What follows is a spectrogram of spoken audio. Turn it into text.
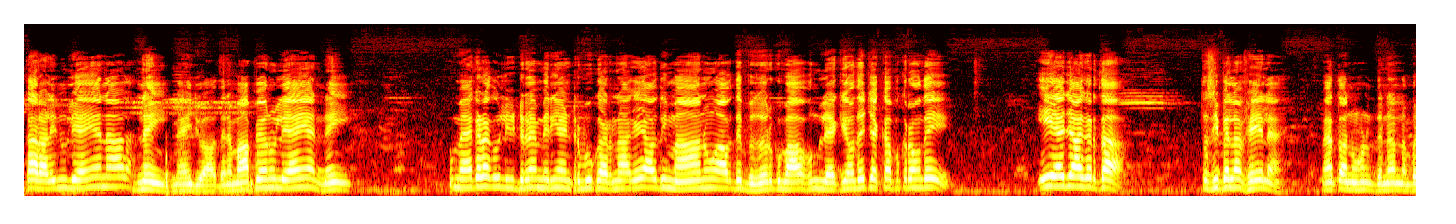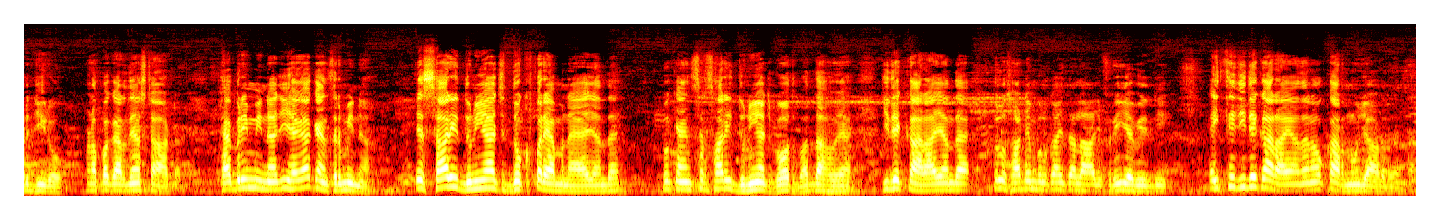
ਘਰ ਵਾਲੀ ਨੂੰ ਲਿਆਏ ਆ ਨਾਲ? ਨਹੀਂ, ਮੈਂ ਹੀ ਜਵਾਬ ਦੇਣਾ। ਮਾਪਿਆਂ ਨੂੰ ਲਿਆਏ ਆ? ਨਹੀਂ। ਉਹ ਮੈਂ ਕਿਹੜਾ ਕੋਈ ਲੀਡਰ ਆ, ਮੇਰੀਆਂ ਇੰਟਰਵਿਊ ਕਰਨ ਆ ਗਏ, ਆਪਦੀ ਮਾਂ ਨੂੰ, ਆਪਦੇ ਬਜ਼ੁਰਗ ਬਾਪ ਨੂੰ ਲੈ ਕੇ ਆਉਂਦੇ, ਚੈੱਕਅਪ ਕਰਾਉਂਦੇ। ਇਹ ਹੈ ਜਾਗਰਤਾ। ਤੁਸੀਂ ਪਹਿਲਾਂ ਫੇਲ ਹੈ ਮੈਂ ਤੁਹਾਨੂੰ ਹੁਣ ਦਿਨਾਂ ਨੰਬਰ 0 ਹੁਣ ਆਪਾਂ ਕਰਦੇ ਹਾਂ ਸਟਾਰਟ ਫੈਬਰੀ ਮਹੀਨਾ ਜੀ ਹੈਗਾ, ਕੈਂਸਰ ਮਹੀਨਾ। ਇਹ ਸਾਰੀ ਦੁਨੀਆ 'ਚ ਦੁੱਖ ਭਰਿਆ ਮਨਾਇਆ ਜਾਂਦਾ ਹੈ। ਕਿਉਂਕਿ ਕੈਂਸਰ ਸਾਰੀ ਦੁਨੀਆ 'ਚ ਬਹੁਤ ਵਾਧਾ ਹੋਇਆ ਜਿਹਦੇ ਘਰ ਆ ਜਾਂਦਾ ਚਲੋ ਸਾਡੇ ਮੁਲਕਾਂ 'ਚ ਤਾਂ ਇਲਾਜ ਫ੍ਰੀ ਹੈ ਵੀਰ ਜੀ। ਇੱਥੇ ਜਿਹਦੇ ਘਰ ਆ ਜਾਂਦਾ ਨਾ ਉਹ ਘਰ ਨੂੰ ਜਾੜ ਦਿੰਦਾ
